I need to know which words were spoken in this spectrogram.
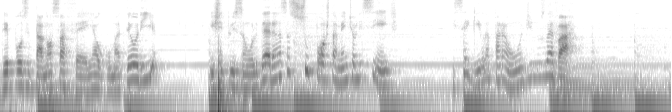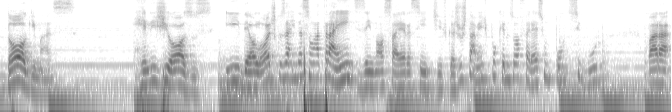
depositar nossa fé em alguma teoria instituição ou liderança supostamente onisciente e segui-la para onde nos levar. Dogmas religiosos e ideológicos ainda são atraentes em nossa era científica, justamente porque nos oferece um ponto seguro para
